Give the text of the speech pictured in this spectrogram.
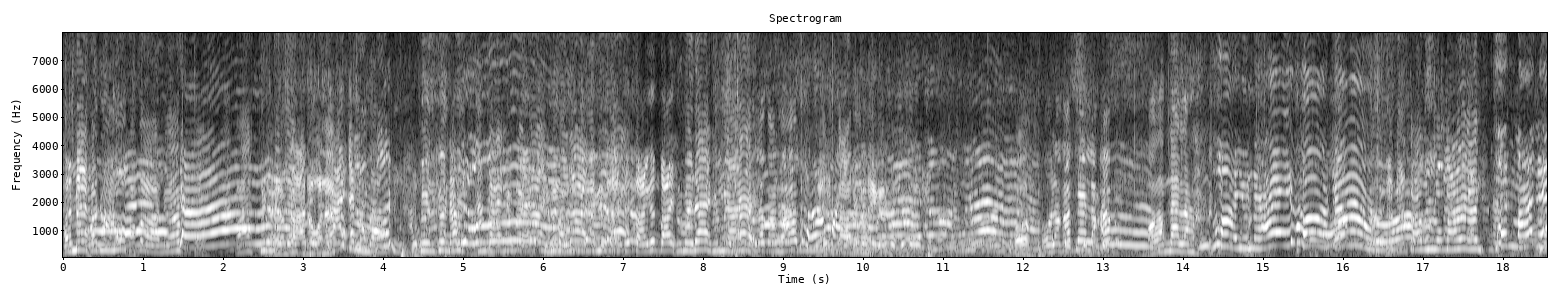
ให้แม่เขาดูลูกเขาก่อนนะครับขึ้นอย่าให้น้ำตาโดนนะไอ้ลุกขึ้น ขึ้นขึ้นนะขึ้นไปขึ้นไปขึ้นไปได้ขึ้นไปได้ขึ้นไปขึ้นไปขึ้นไปได้ขึ้นไปได้แล้วกันครับอย่าให้น้ำตาโดนเด็กอะโอ้แล้วครับแน่นแล้วครับพอครับนั่นละพ่ออยู่ไหนพ่อหน้าเดี๋ยวตามตามไปดูลงมาแล้วกันขึ้นมาดิ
